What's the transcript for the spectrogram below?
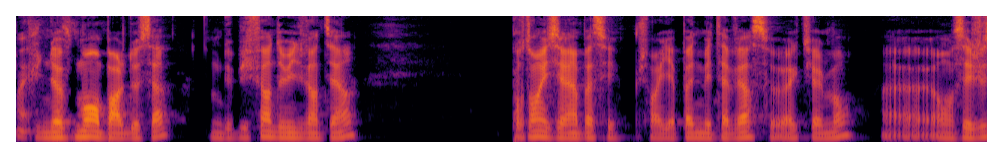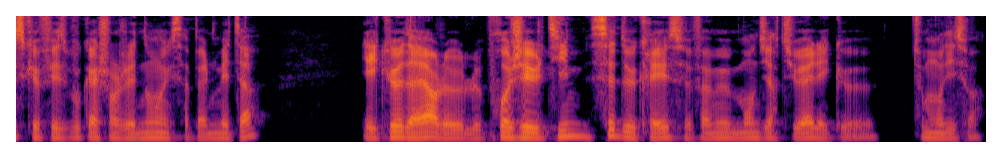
Depuis 9 mois, on parle de ça. Donc depuis fin 2021. Pourtant, il s'est rien passé. il n'y a pas de métaverse euh, actuellement. on sait juste que Facebook a changé de nom et que s'appelle Meta. Et que d'ailleurs, le, le projet ultime, c'est de créer ce fameux monde virtuel et que tout le monde y soit.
